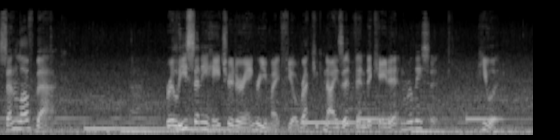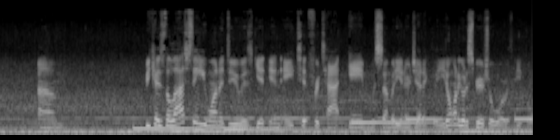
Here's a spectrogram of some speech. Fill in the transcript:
send love back. Release any hatred or anger you might feel. Recognize it, vindicate it, and release it. Heal it. Um, because the last thing you want to do is get in a tit for tat game with somebody energetically. You don't want to go to spiritual war with people.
